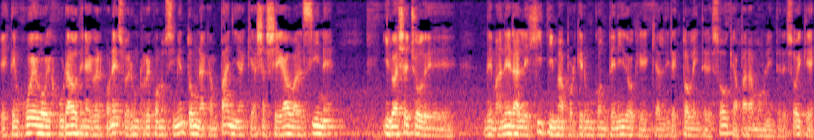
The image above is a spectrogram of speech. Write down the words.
este, en juego el jurado tenía que ver con eso, era un reconocimiento de una campaña que haya llegado al cine y lo haya hecho de, de manera legítima porque era un contenido que, que, al director le interesó, que a Paramount le interesó y que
